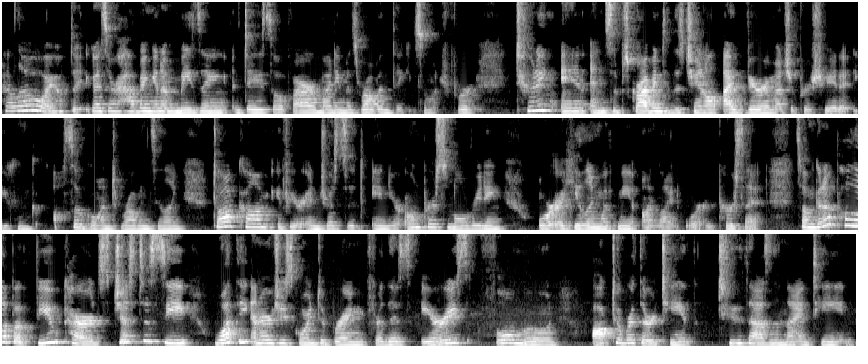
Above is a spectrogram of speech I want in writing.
Hello, I hope that you guys are having an amazing day so far. My name is Robin. Thank you so much for tuning in and subscribing to this channel. I very much appreciate it. You can also go on to robinshealing.com if you're interested in your own personal reading or a healing with me online or in person. So I'm going to pull up a few cards just to see what the energy is going to bring for this Aries full moon, October 13th, 2019.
